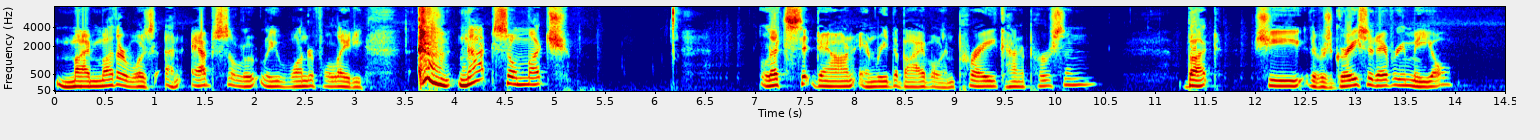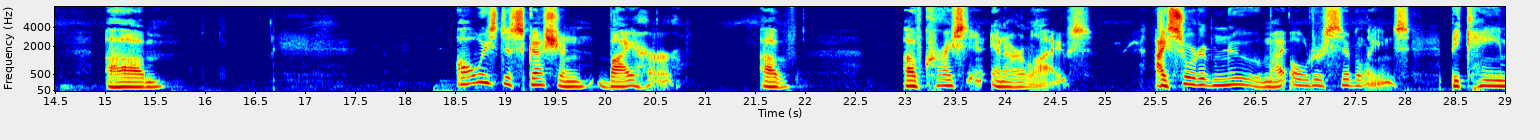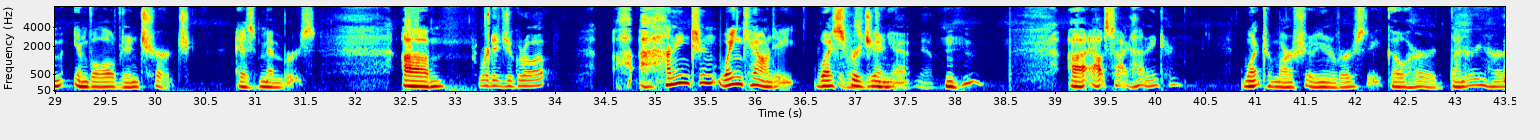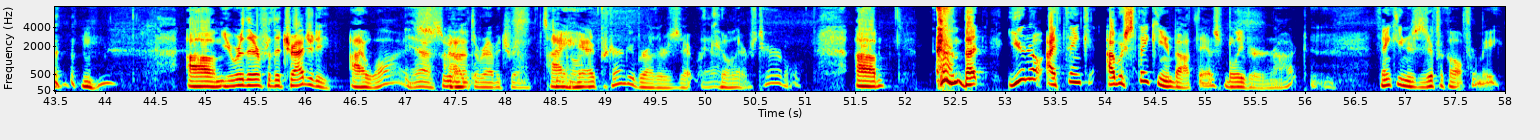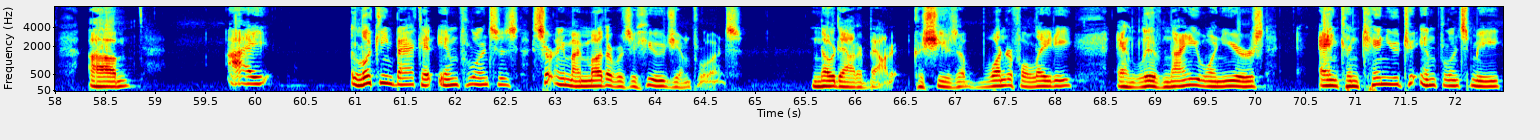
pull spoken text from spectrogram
my mother was an absolutely wonderful lady. not so much let's sit down and read the Bible and pray kind of person, but she there was grace at every meal. Um, always discussion by her of of Christ in, in our lives. I sort of knew my older siblings became involved in church as members. Um, Where did you grow up? Uh, Huntington, Wayne County, West, Virginia, Yeah. Mm-hmm. Uh, outside Huntington. Went to Marshall University. Go Herd, Thundering Herd. Mm-hmm. Mhm. you were there for the tragedy. I was. Yeah, so we don't I have to rabbit trail. I going. had fraternity brothers that were Yeah. killed. That was terrible. Um, but you know, I think I was thinking about this. Believe it or not, thinking is difficult for me. Um, I, looking back at influences, certainly my mother was a huge influence, no doubt about it, because she was a wonderful lady and lived 91 years and continued to influence me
